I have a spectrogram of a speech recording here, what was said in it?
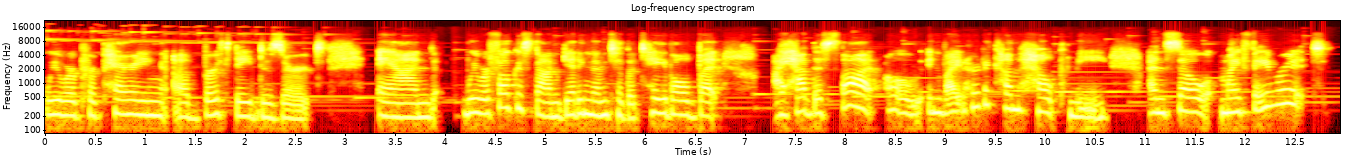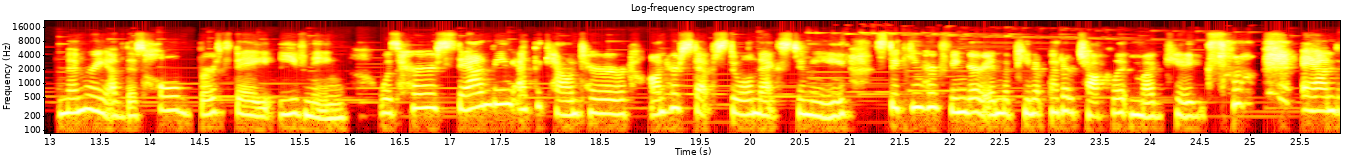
We were preparing a birthday dessert and we were focused on getting them to the table, but I had this thought, oh, invite her to come help me. And so my favorite memory of this whole birthday evening was her standing at the counter on her step stool next to me, sticking her finger in the peanut butter chocolate mug cakes. and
